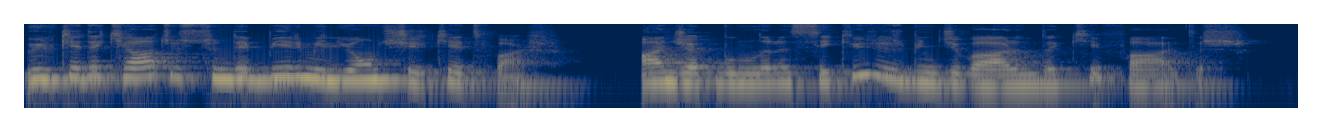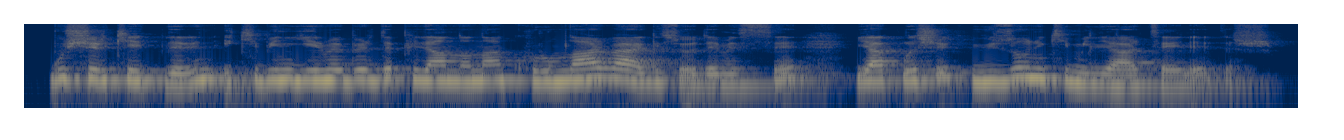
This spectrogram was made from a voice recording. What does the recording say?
Ülkede kağıt üstünde 1 milyon şirket var. Ancak bunların 800 bin civarındaki faaldir. Bu şirketlerin 2021'de planlanan kurumlar vergisi ödemesi yaklaşık 112 milyar TL'dir.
